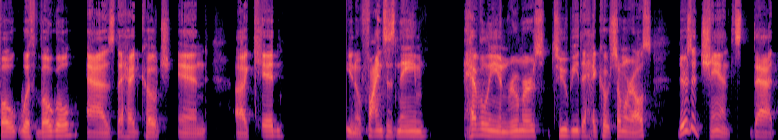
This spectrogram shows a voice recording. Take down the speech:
with Vogel as the head coach and uh, Kidd, you know, finds his name heavily in rumors to be the head coach somewhere else, there's a chance that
